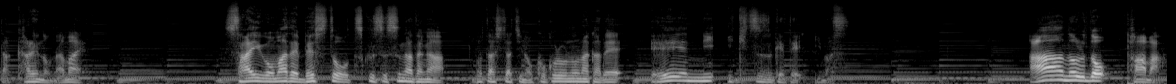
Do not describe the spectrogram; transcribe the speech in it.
た彼の名前。最後までベストを尽くす姿が私たちの心の中で永遠に生き続けています。アーノルド・パーマー。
